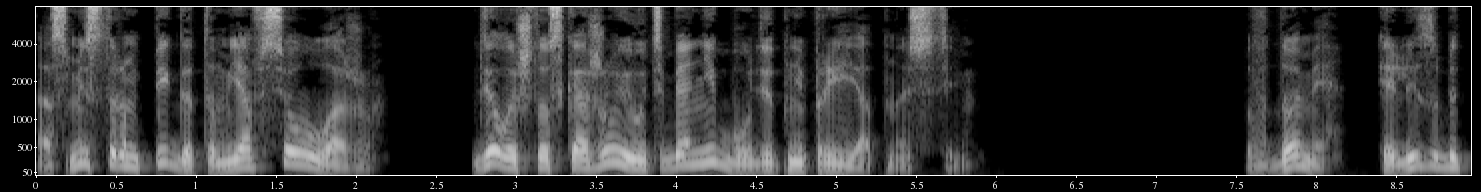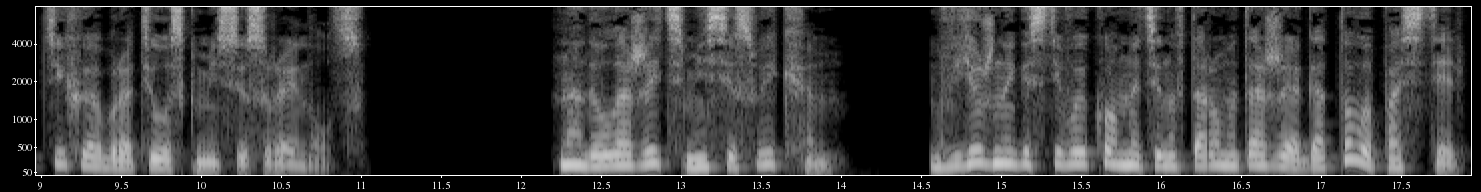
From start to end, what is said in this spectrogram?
А с мистером Пиготом я все улажу. Делай, что скажу, и у тебя не будет неприятностей. В доме Элизабет тихо обратилась к миссис Рейнольдс. «Надо уложить, миссис Уикхэм. В южной гостевой комнате на втором этаже готова постель?»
